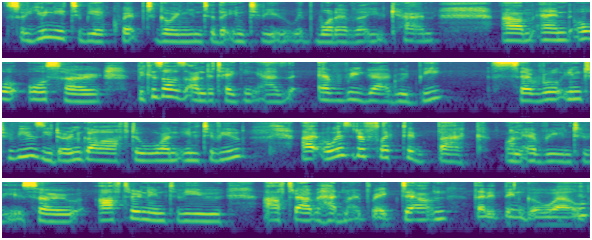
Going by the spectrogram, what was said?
So you need to be equipped going into the interview with whatever you can. Um, and also, because I was undertaking as every grad would be, several interviews. You don't go after one interview. I always reflected back on every interview. So after an interview, after I've had my breakdown that it didn't go well,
